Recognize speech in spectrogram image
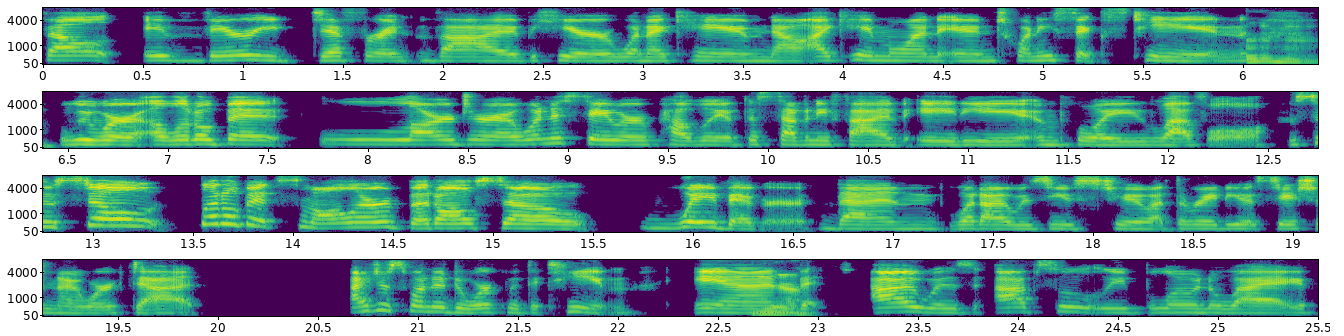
felt a very different vibe here when I came. Now, I came on in 2016. Mm-hmm. We were a little bit larger. I want to say we are probably at the 75, 80 employee level. So still a little bit smaller, but also way bigger than what I was used to at the radio station I worked at. I just wanted to work with a team. And yeah. I was absolutely blown away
